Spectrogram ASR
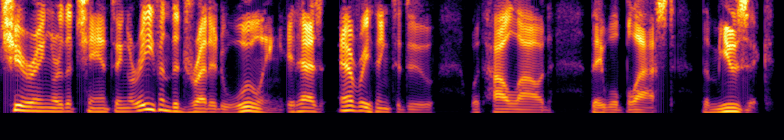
cheering or the chanting or even the dreaded wooing. It has everything to do with how loud they will blast the music.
